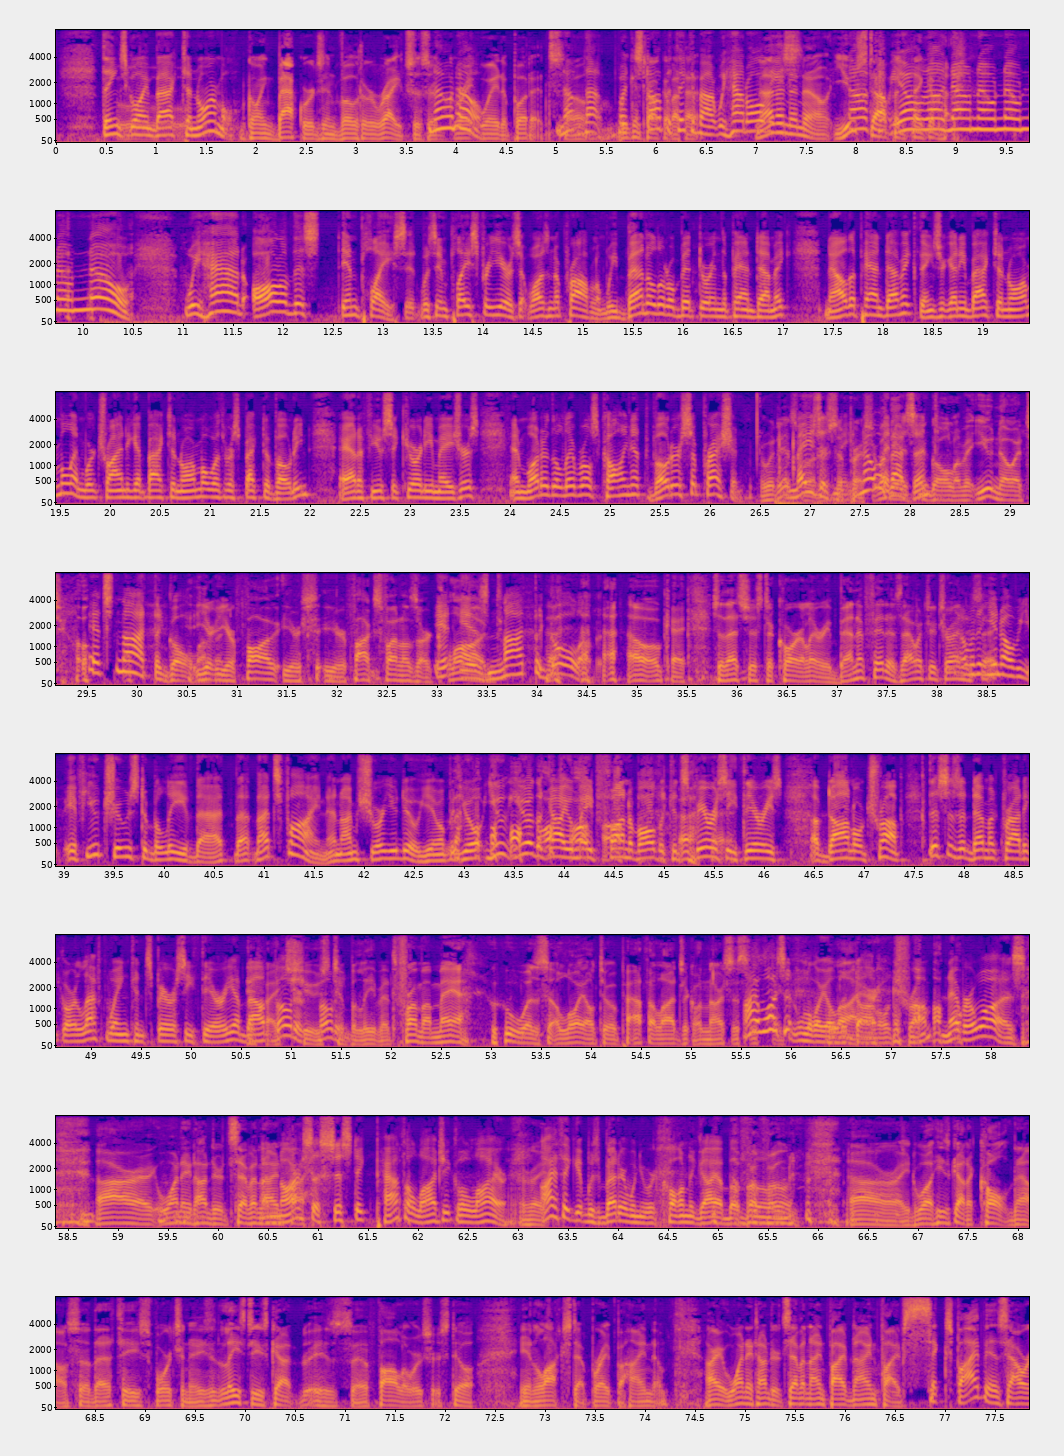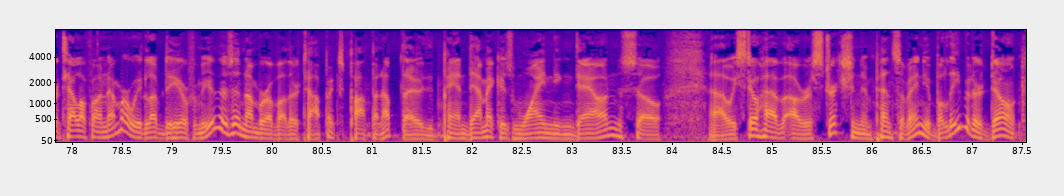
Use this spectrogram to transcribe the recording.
Things Ooh, going back to normal. Going backwards in voter rights is a no, great no. way to put it. So no, no, but stop and think that. about it. We had all no, these. No, no, no. You no, stop and no, think no, about no, it. No, no, no, no, no. we had all of this in place. It was in place for years. It wasn't a problem. We bent a little bit during the pandemic. Now the pandemic, things are getting back to normal, and we're trying to get back to normal with respect to voting. Add a few security measures, and what are the liberals calling it? Voter suppression. Oh, it is amazes me. No, well, it that's isn't. the goal of it. You know it, Joe. It's not the goal. your your, fog, your your Fox funnels are clogged. It is not the goal of it. oh, okay. So that's just a corollary benefit. Is that what you're trying know, to say? You know, if you choose to believe that, that that's fine, and I'm sure you do. You know, but you you you're the guy who made fun of all the conspiracy theories of Donald Trump. This is a Democratic or left wing conspiracy theory about if I voter choose voting. to believe it from a man who was uh, loyal to a pathological narcissist. I wasn't loyal liar. to Donald Trump. Never was. All right, one eight hundred seven nine. A narcissistic, pathological liar. Right. I think it was better when you were calling the guy a buffoon. buffoon. All right. Well, he's got a cult now, so that he's fortunate. He's, at least he's got his uh, followers are still in lockstep right behind him. All right, 1 800 795 9565 is our telephone number. We'd love to hear from you. There's a number of other topics popping up. The pandemic is winding down, so uh, we still have a restriction in Pennsylvania. Believe it or don't,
